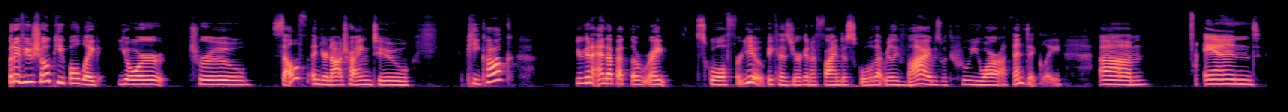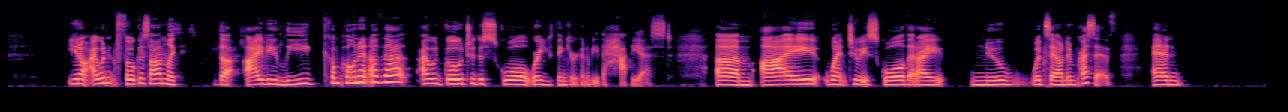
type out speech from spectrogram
But if you show people like your true self and you're not trying to peacock, you're going to end up at the right school for you because you're going to find a school that really vibes with who you are authentically. Um, and, you know, I wouldn't focus on like the Ivy League component of that. I would go to the school where you think you're going to be the happiest. Um, I went to a school that I knew would sound impressive. And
